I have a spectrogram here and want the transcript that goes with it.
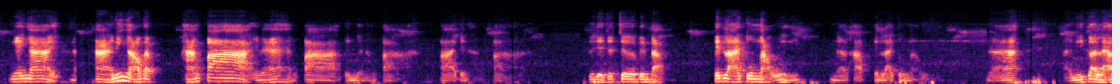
ๆง่าย ๆ อ่าอันนี่เหงาแบบหางปลาเห็นไหมหางปลาเป็นเหมือนหางปลาปลายเป็นหางปลาส่วนใหญ่จะเจอเป็นแบบ เป็นลายตัวเหงาอย่างนี้นะครับ เป็นลายตัวเหงานะ อันนี้ก็แล้ว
